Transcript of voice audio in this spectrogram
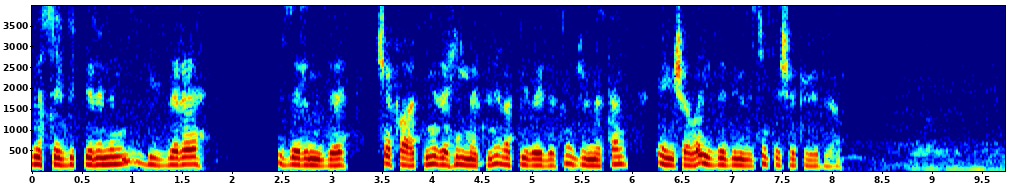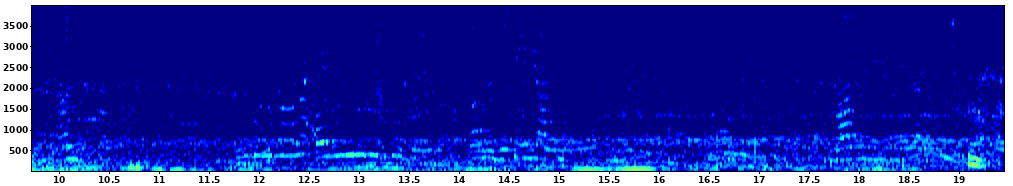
ve sevdiklerinin bizlere, üzerimize şefaatini ve himmetini nasip eylesin cümleten. İnşallah izlediğiniz için teşekkür ediyorum. Yeah.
